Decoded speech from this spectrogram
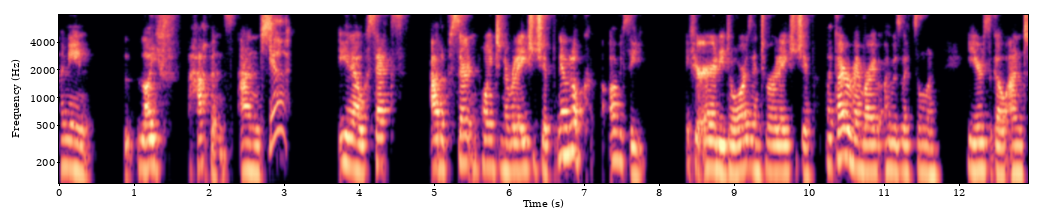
I mean, life happens and yeah you know sex at a certain point in a relationship now look obviously if you're early doors into a relationship like i remember i, I was with someone years ago and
